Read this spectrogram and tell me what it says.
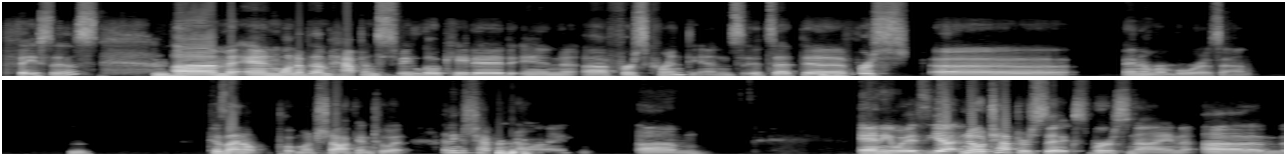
faces. Mhm. Um, and one of them happens to be located in uh, First Corinthians. It's at the first. Uh, I don't remember where it's at Hmm. because I don't put much stock into it. I think it's chapter Mhm. nine. Um. Anyways, yeah, no, chapter six, verse nine. Um.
